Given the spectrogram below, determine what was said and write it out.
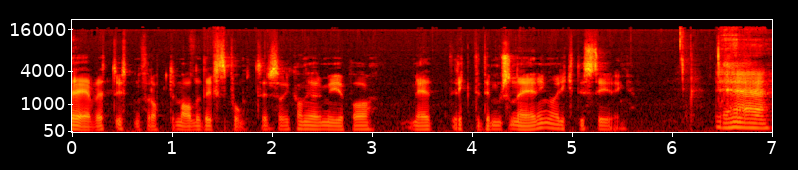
drevet utenfor optimale driftspunkter. Så vi kan gjøre mye på med riktig dimensjonering og riktig styring. Det er,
